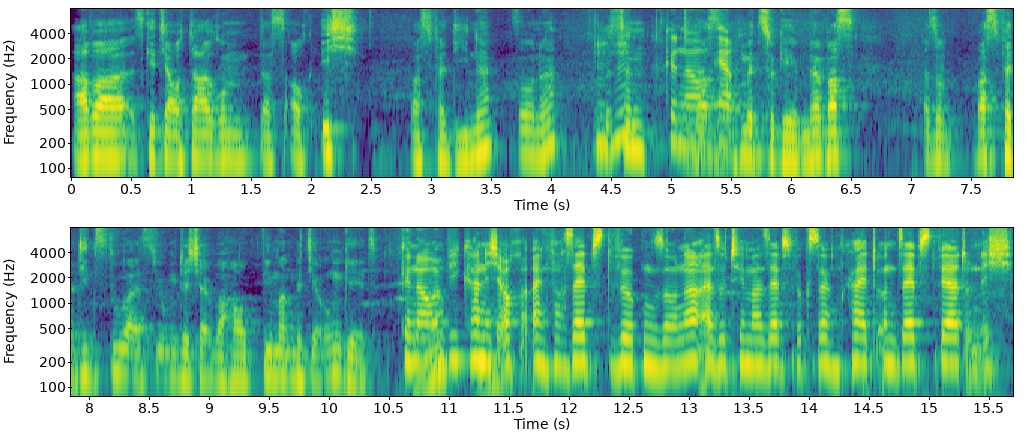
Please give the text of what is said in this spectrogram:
Aber es geht ja auch darum, dass auch ich was verdiene, so, ne? So ein bisschen genau, das ja. auch mitzugeben. Ne? Was, also was verdienst du als Jugendlicher überhaupt, wie man mit dir umgeht? Genau, so, ne? und wie kann ich auch einfach selbst wirken, so, ne? Also Thema Selbstwirksamkeit und Selbstwert. Und ich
